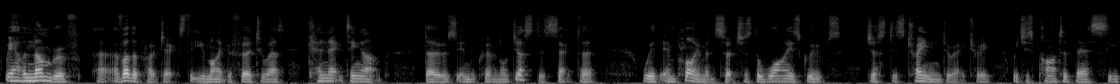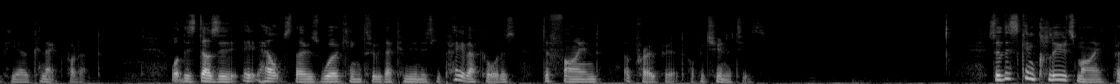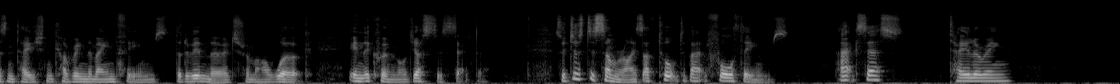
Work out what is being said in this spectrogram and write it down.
We have a number of, uh, of other projects that you might refer to as connecting up those in the criminal justice sector with employment, such as the WISE Group's Justice Training Directory, which is part of their CPO Connect product. What this does is it helps those working through their community payback orders to find appropriate opportunities. So this concludes my presentation covering the main themes that have emerged from our work in the criminal justice sector. So just to summarise, I've talked about four themes. Access, tailoring,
